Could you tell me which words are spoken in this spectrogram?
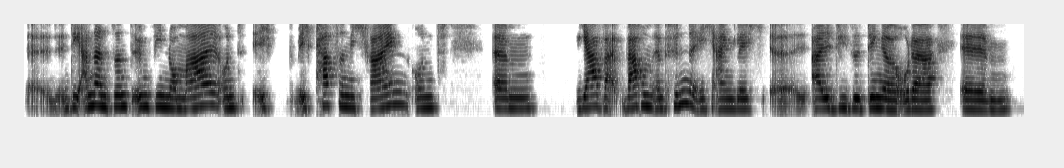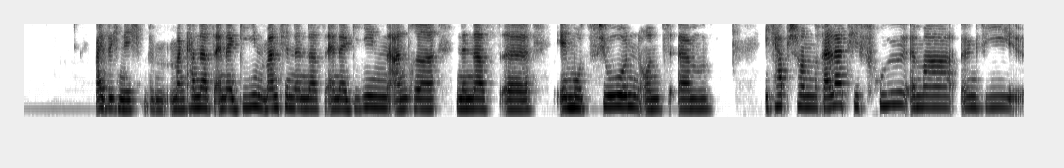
äh, die anderen sind irgendwie normal und ich ich passe nicht rein und ähm, ja, wa warum empfinde ich eigentlich äh, all diese Dinge oder ähm, weiß ich nicht, man kann das Energien, manche nennen das Energien, andere nennen das äh, Emotionen und ähm, ich habe schon relativ früh immer irgendwie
